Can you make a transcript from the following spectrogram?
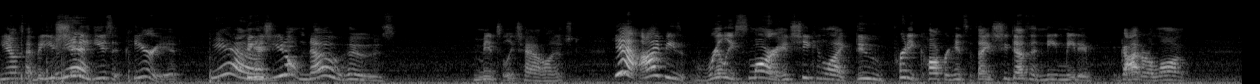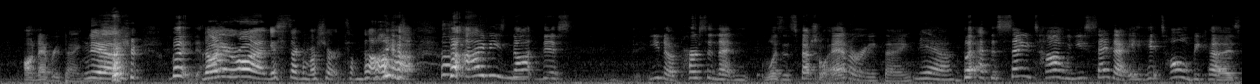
you know what I'm saying? But you shouldn't use it, period. yeah, because you don't know who's mentally challenged. Yeah, Ivy's really smart and she can like do pretty comprehensive things. She doesn't need me to guide her along on everything. Yeah. but don't get me wrong, I get stuck in my shirt sometimes. yeah, but Ivy's not this, you know, person that wasn't special ed or anything. yeah, But at the same time, when you say that, it hits home because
